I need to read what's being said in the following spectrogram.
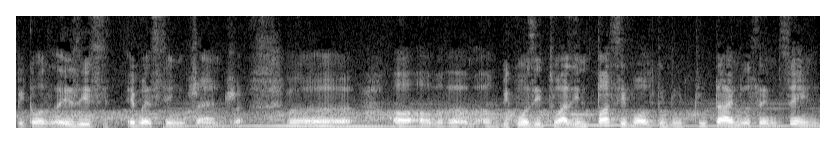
because this everything changed. Uh, uh, because it was impossible to do two times the same thing.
